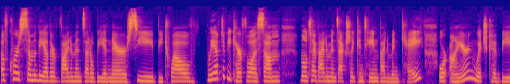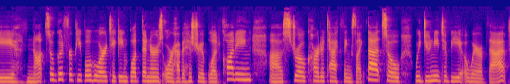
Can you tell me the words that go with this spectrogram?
Of course, some of the other vitamins that'll be in there C, B12. We have to be careful as some Multivitamins actually contain vitamin K or iron, which could be not so good for people who are taking blood thinners or have a history of blood clotting, uh, stroke, heart attack, things like that. So we do need to be aware of that.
